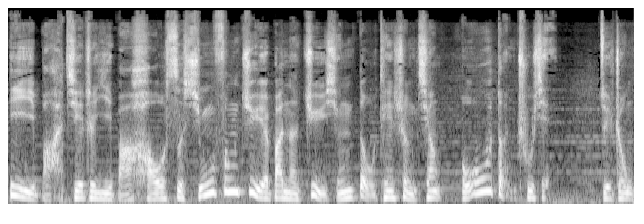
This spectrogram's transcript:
一把接着一把，好似雄风巨野般的巨型斗天圣枪不断出现，最终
